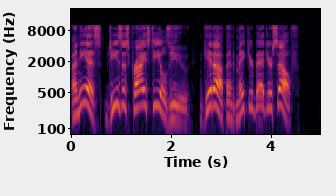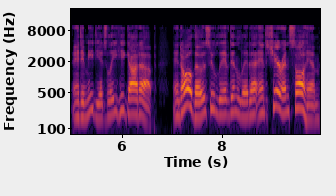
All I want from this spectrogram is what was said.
Aeneas, Jesus Christ heals you. Get up and make your bed yourself. And immediately he got up, and all those who lived in Lydda and Sharon saw him,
